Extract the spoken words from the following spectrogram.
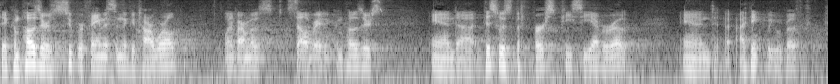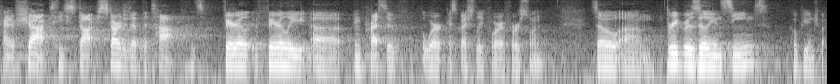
the composer is super famous in the guitar world, one of our most celebrated composers, and uh, this was the first piece he ever wrote. And uh, I think we were both kind of shocked. He sta- started at the top. It's fairly, fairly uh, impressive work, especially for a first one. So, um, three Brazilian scenes. Hope you enjoy.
